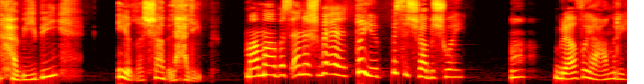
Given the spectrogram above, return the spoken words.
حبيبي يلا اشرب الحليب. ماما بس أنا شبعت. طيب بس اشرب شوي. أه؟ برافو يا عمري.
